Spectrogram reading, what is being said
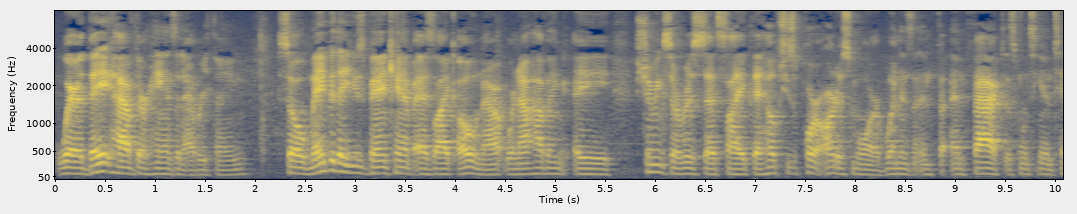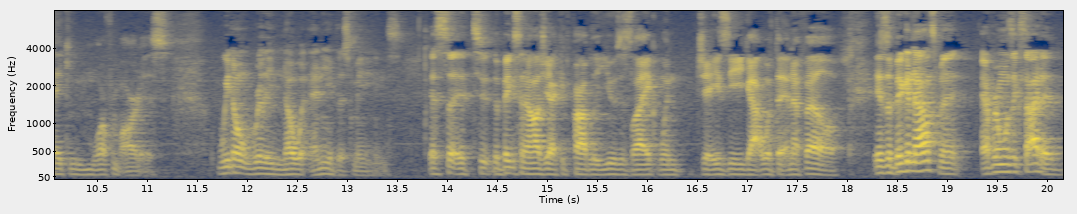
where they have their hands in everything. So maybe they use Bandcamp as like, oh, now we're now having a streaming service that's like that helps you support artists more. When in, in fact, it's once again taking more from artists. We don't really know what any of this means. It's, it's the biggest analogy I could probably use is like when Jay Z got with the NFL. It's a big announcement. Everyone's excited,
